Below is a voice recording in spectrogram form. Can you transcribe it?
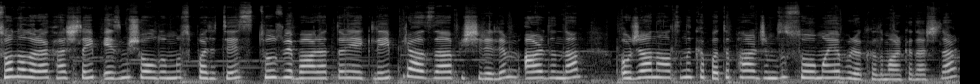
Son olarak haşlayıp ezmiş olduğumuz patates, tuz ve baharatları ekleyip biraz daha pişirelim. Ardından ocağın altını kapatıp harcımızı soğumaya bırakalım arkadaşlar.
